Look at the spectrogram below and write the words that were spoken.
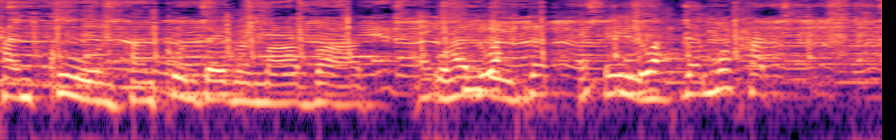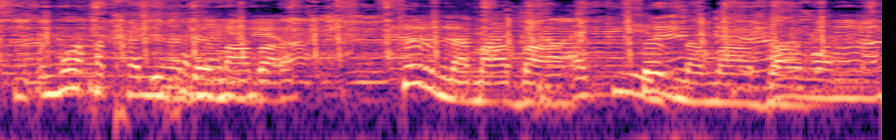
وحنكون حنكون دائما مع بعض. وهالوحده الوحدة مو حت مو حتخلينا دائما مع بعض. صرنا مع بعض. أكيد. صرنا مع بعض. والله.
